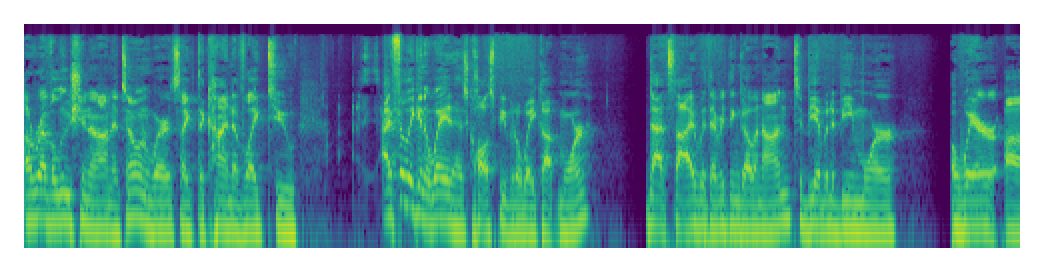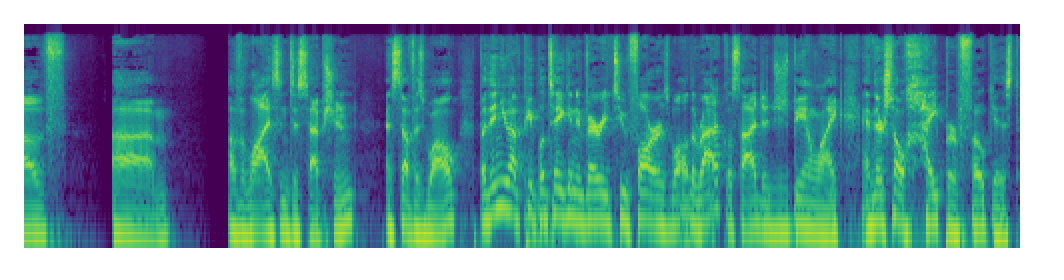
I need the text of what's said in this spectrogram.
a revolution on its own, where it's like the kind of like to. I feel like in a way it has caused people to wake up more that side with everything going on to be able to be more aware of um of lies and deception and stuff as well. But then you have people taking it very too far as well, the radical side to just being like, and they're so hyper focused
